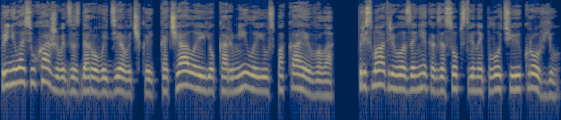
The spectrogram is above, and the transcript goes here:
Принялась ухаживать за здоровой девочкой, качала ее, кормила и успокаивала, присматривала за ней как за собственной плотью и кровью.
